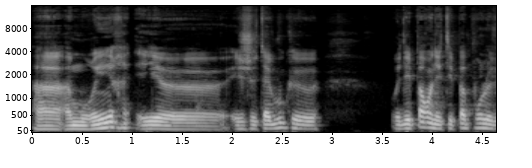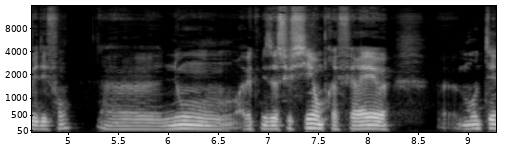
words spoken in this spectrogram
à, mourir. Et, je t'avoue que au départ, on n'était pas pour lever des fonds. nous, avec mes associés, on préférait monter,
